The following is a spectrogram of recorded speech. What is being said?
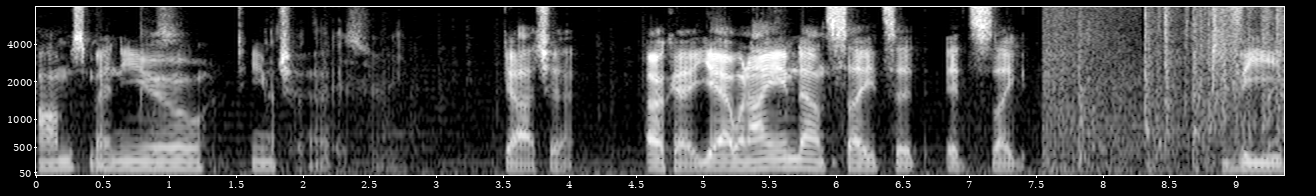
Comms menu, team That's chat. That is for me. Gotcha. Okay, yeah. When I aim down sights, it it's like V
